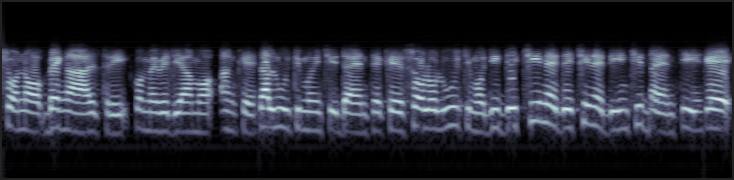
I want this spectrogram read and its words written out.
sono ben altri, come vediamo anche dall'ultimo incidente, che è solo l'ultimo di decine e decine di incidenti che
